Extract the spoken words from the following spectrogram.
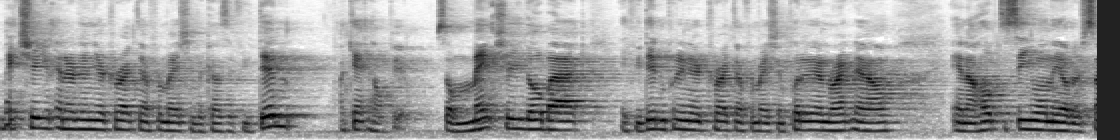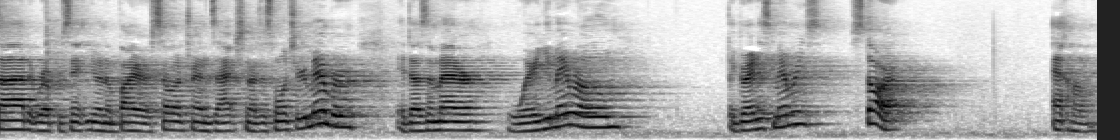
make sure you entered in your correct information because if you didn't, I can't help you. So make sure you go back. If you didn't put in your correct information, put it in right now and I hope to see you on the other side and represent you in a buyer or seller transaction. I just want you to remember, it doesn't matter where you may roam, the greatest memories start at home.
